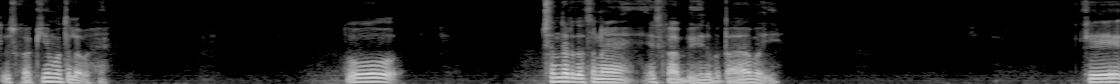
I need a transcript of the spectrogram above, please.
तो इसका क्या मतलब है? तो चंद्रदत्त ने इसका भेद बताया भाई, के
